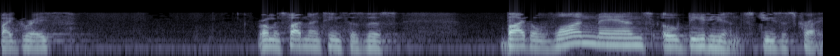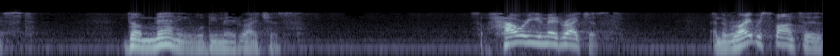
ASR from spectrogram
by grace. Romans 5:19 says this, by the one man's obedience, Jesus Christ, the many will be made righteous. So how are you made righteous? And the right response is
